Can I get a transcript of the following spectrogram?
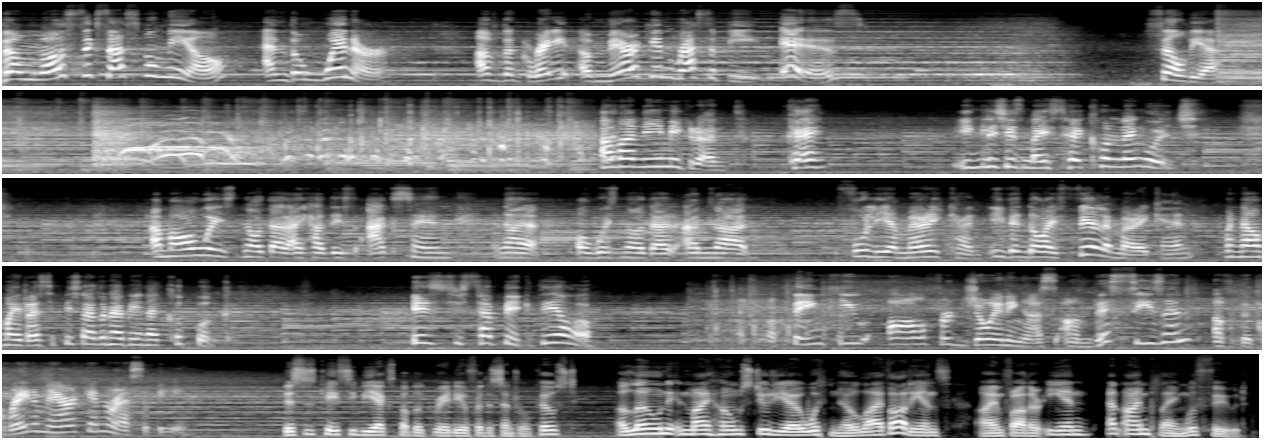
The most successful meal and the winner of the Great American Recipe is Sylvia. I'm an immigrant, okay? English is my second language. I'm always know that I have this accent, and I always know that I'm not fully American, even though I feel American. But now my recipes are gonna be in a cookbook. It's just a big deal. Thank you all for joining us on this season of The Great American Recipe. This is KCBX Public Radio for the Central Coast. Alone in my home studio with no live audience, I'm Father Ian, and I'm playing with food.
